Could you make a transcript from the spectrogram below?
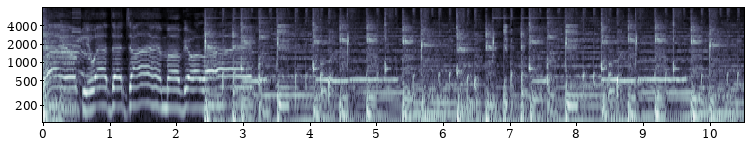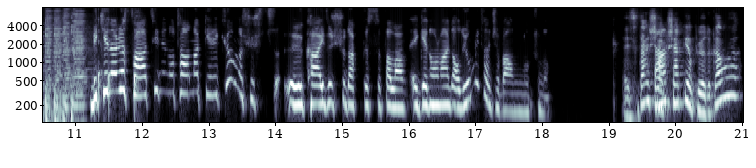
I hope you had the time of your life. Bir kenara saatini not almak gerekiyor mu şu e, kaydın şu dakikası falan? Ege normalde alıyor muydu acaba onun notunu? Eskiden Ben şak şak yapıyorduk ama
